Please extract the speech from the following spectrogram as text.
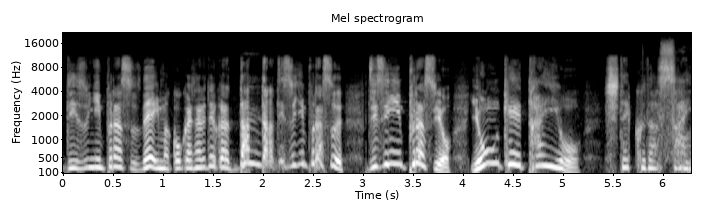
ディズニープラスで今公開されてるからだったらディズニープラス、ディズニープラスよ。4K 対応してください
